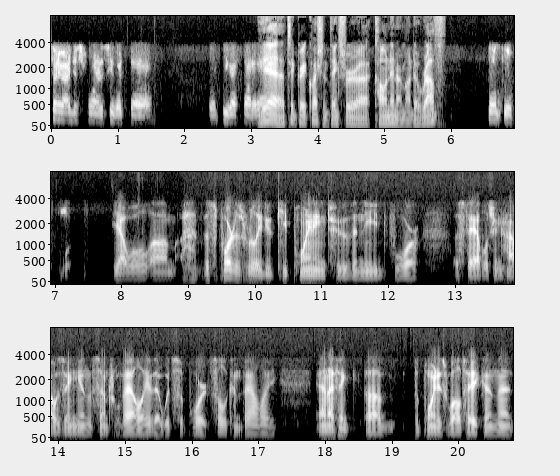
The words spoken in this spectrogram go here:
So anyway, I just wanted to see what the what you guys thought of that. Yeah, that's a great question. Thanks for uh, calling in, Armando. Ralph? Thank you. Yeah, well, um, the supporters really do keep pointing to the need for establishing housing in the Central Valley that would support Silicon Valley. And I think um, the point is well taken that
